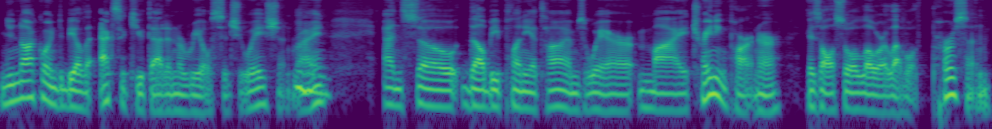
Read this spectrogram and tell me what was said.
you're not going to be able to execute that in a real situation, right? Mm-hmm. And so there'll be plenty of times where my training partner is also a lower level person,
